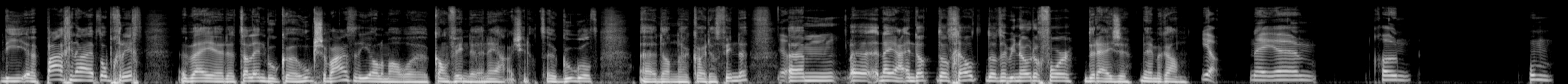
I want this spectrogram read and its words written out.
die pagina hebt opgericht. bij de talentboeken Hoekse Waard. Die je allemaal kan vinden. En nou ja, als je dat googelt, dan kan je dat vinden. Ja. Ehm, eh, nou ja, en dat, dat geld, dat heb je nodig voor de reizen, neem ik aan. Nee, ehm, gewoon om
